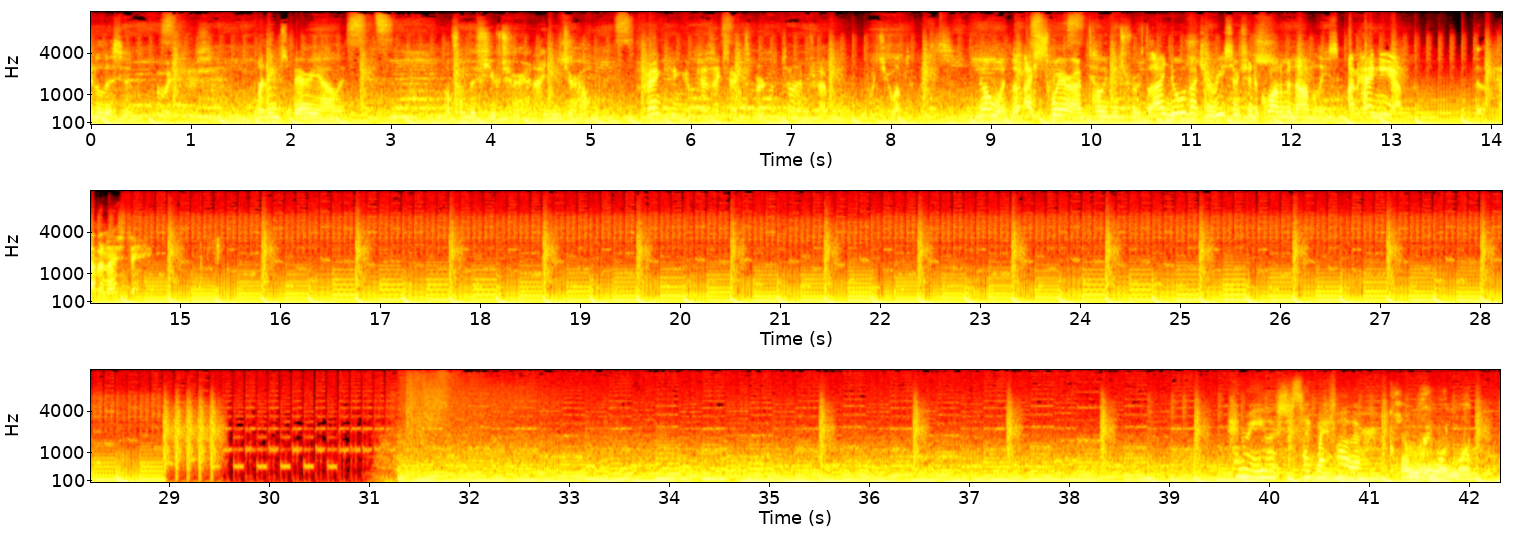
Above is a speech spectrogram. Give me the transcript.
you to listen. Who is this? My name's Barry Allen. I'm from the future, and I need your help. Frank King, a physics expert with time travel. Put you up to this. No one. Look, I swear I'm telling the truth. I know about your research into quantum anomalies. I'm hanging up. Have a nice day. Henry, he looks just like my father. Call 911.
